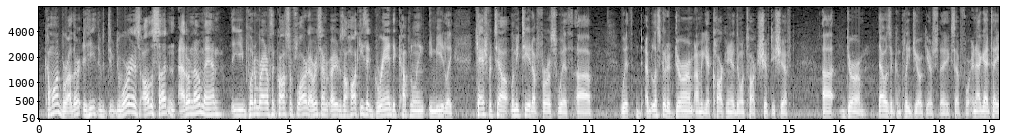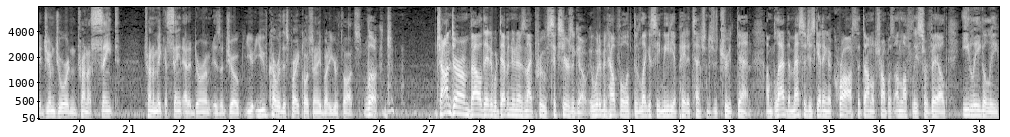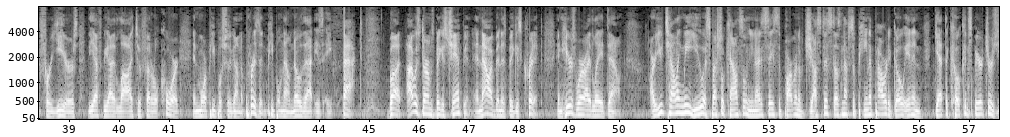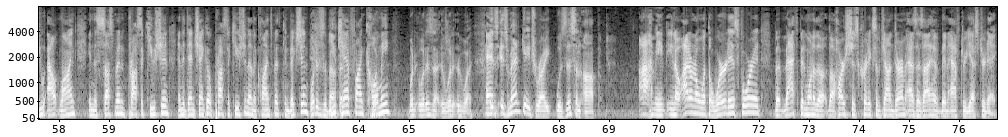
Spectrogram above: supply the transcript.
Come on, brother. He Suarez all of a sudden I don't know, man. You put him right off the coast of Florida. Every time it was a hawk. He said grand decoupling immediately. Kash Patel, let me tee it up first with uh, with uh, let's go to Durham. I'm gonna get Clark in here, then we'll talk shifty Schiff. Uh, Durham, that was a complete joke yesterday, except for, and I got to tell you, Jim Jordan trying to saint, trying to make a saint out of Durham is a joke. You, you've covered this probably closer than anybody. Your thoughts? Look, John Durham validated what Devin Nunes and I proved six years ago. It would have been helpful if the legacy media paid attention to the truth then. I'm glad the message is getting across that Donald Trump was unlawfully surveilled illegally for years. The FBI lied to a federal court, and more people should have gone to prison. People now know that is a fact. But I was Durham's biggest champion, and now I've been his biggest critic. And here's where I lay it down. Are you telling me you, a special counsel in the United States Department of Justice, doesn't have subpoena power to go in and get the co-conspirators you outlined in the Sussmann prosecution and the Danchenko prosecution and the Clinesmith conviction? What is it about You that? can't find Comey. What what is that? What, what is, is Matt Gaetz right? Was this an op? I mean, you know, I don't know what the word is for it, but Matt's been one of the, the harshest critics of John Durham, as as I have been after yesterday.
